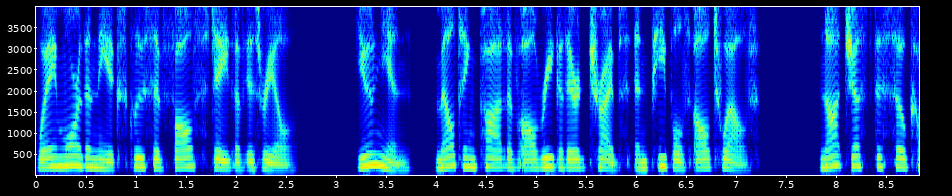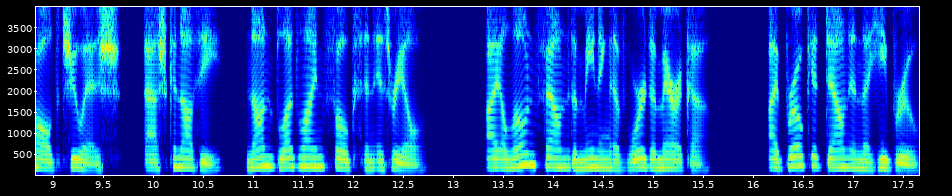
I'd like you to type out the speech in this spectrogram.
Way more than the exclusive false state of Israel. Union, melting pot of all regathered tribes and peoples all 12. Not just the so-called Jewish, Ashkenazi, non-bloodline folks in Israel. I alone found the meaning of word America. I broke it down in the Hebrew.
